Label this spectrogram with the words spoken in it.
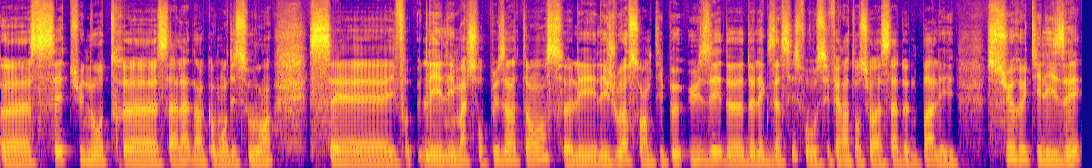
euh, c'est une autre euh, salade, hein, comme on dit souvent. Les, matchs sont plus intenses, les, joueurs sont un petit peu usés de, de l'exercice. Il faut aussi faire attention à ça, de ne pas les surutiliser.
